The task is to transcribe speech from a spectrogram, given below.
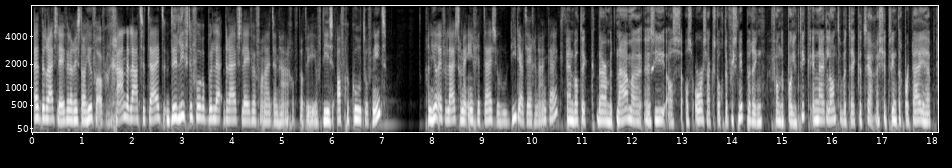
Het bedrijfsleven, daar is al heel veel over gegaan de laatste tijd. De liefde voor het bedrijfsleven vanuit Den Haag, of, dat die, of die is afgekoeld of niet. Gaan heel even luisteren naar Ingrid Thijssen, hoe die daar tegenaan kijkt. En wat ik daar met name uh, zie als, als oorzaak is toch de versnippering van de politiek in Nederland. Dat betekent, ja, als je twintig partijen hebt,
